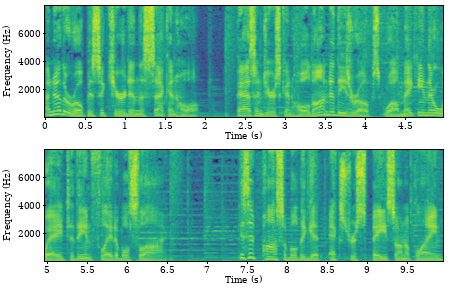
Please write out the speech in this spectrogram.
Another rope is secured in the second hole. Passengers can hold onto these ropes while making their way to the inflatable slide. Is it possible to get extra space on a plane?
